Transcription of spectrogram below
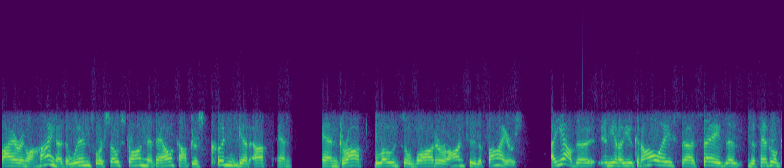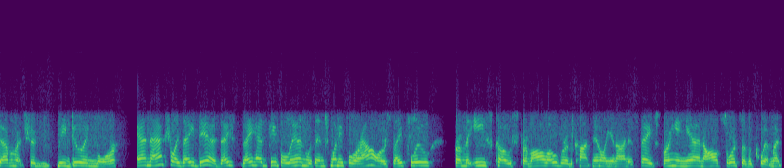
fire in Lahaina. The winds were so strong that the helicopters couldn't get up and and drop loads of water onto the fires. Uh, yeah, the you know you can always uh, say that the federal government should be doing more, and actually they did. They they had people in within 24 hours. They flew from the East Coast, from all over the continental United States, bringing in all sorts of equipment.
